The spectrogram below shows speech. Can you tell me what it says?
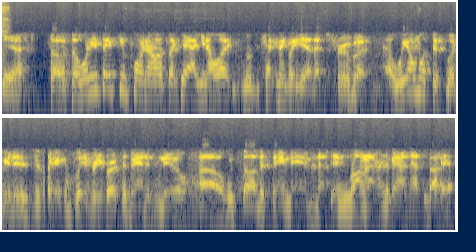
Yeah. So, so when you say 2.0, it's like, yeah, you know what? Technically, yeah, that's true, but we almost just look at it as just like a complete rebirth. The band is new. Uh, we still have the same name, and that's and Ron and I are in the band, and that's about it.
